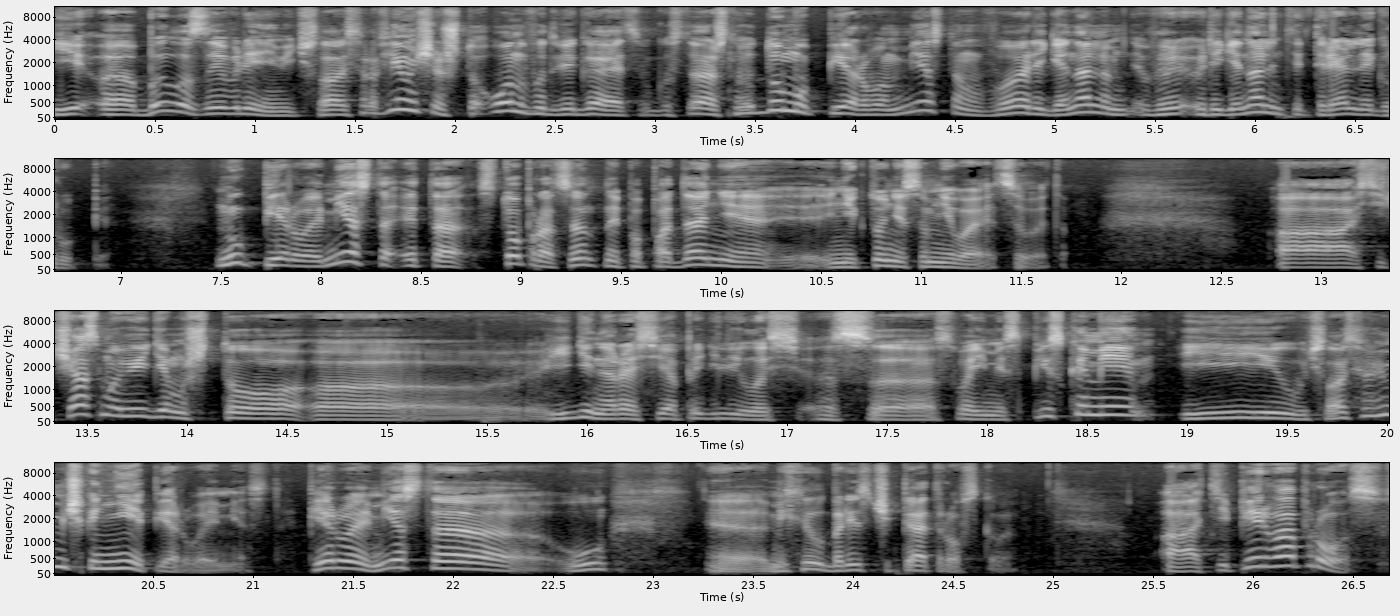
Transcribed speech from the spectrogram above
И э, было заявление Вячеслава Серафимовича, что он выдвигается в Государственную Думу первым местом в, региональном, в региональной территориальной группе. Ну, первое место – это стопроцентное попадание, и никто не сомневается в этом. А сейчас мы видим, что э, Единая Россия определилась с своими списками, и у Вячеслава Серафимовича не первое место. Первое место у э, Михаила Борисовича Петровского. А теперь вопрос.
